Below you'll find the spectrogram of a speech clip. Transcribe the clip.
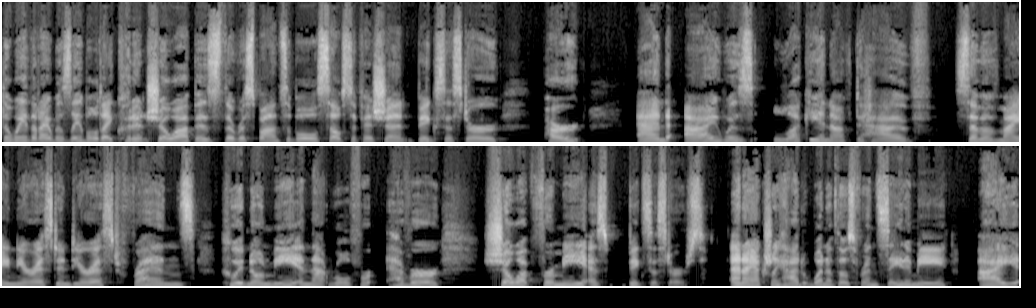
the way that I was labeled. I couldn't show up as the responsible, self sufficient big sister part. And I was lucky enough to have some of my nearest and dearest friends who had known me in that role forever show up for me as big sisters. And I actually had one of those friends say to me, I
